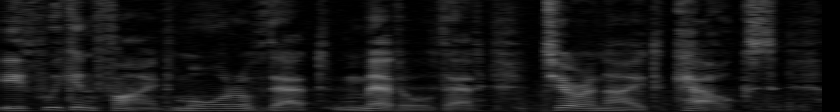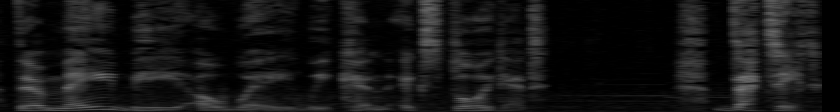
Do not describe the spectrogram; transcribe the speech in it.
If we can find more of that metal, that Tyrannite calx, there may be a way we can exploit it. That's it.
